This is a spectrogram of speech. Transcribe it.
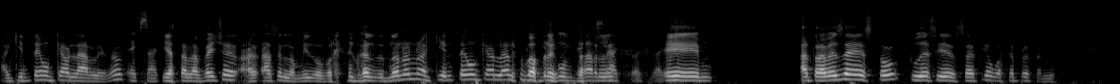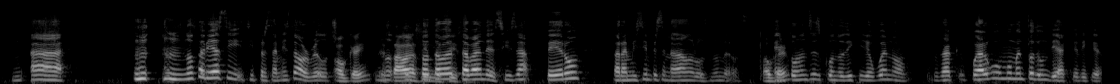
a quién tengo que hablarle, ¿no? exacto. Y hasta la fecha ha- hacen lo mismo, porque cuando, no, no, no, a quién tengo que hablarle para preguntarle. Exacto, exacto. Eh, a través de esto, tú decides, ¿sabes qué? Voy a ser prestamista. Ah, no sabía si, si prestamista o realtor. Ok, No, estabas to- estaba, indecisa. estaba indecisa, pero para mí siempre se me daban los números. Ok. Entonces, cuando dije yo, bueno, o sea, fue algún momento de un día que dije,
